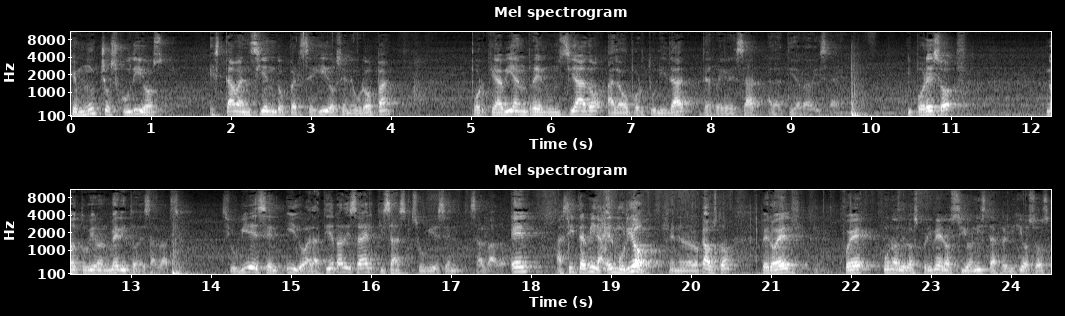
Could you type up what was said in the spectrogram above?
que muchos judíos estaban siendo perseguidos en Europa porque habían renunciado a la oportunidad de regresar a la tierra de Israel. Y por eso no tuvieron mérito de salvarse. Si hubiesen ido a la tierra de Israel, quizás se hubiesen salvado. Él, así termina, él murió en el holocausto, pero él fue uno de los primeros sionistas religiosos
